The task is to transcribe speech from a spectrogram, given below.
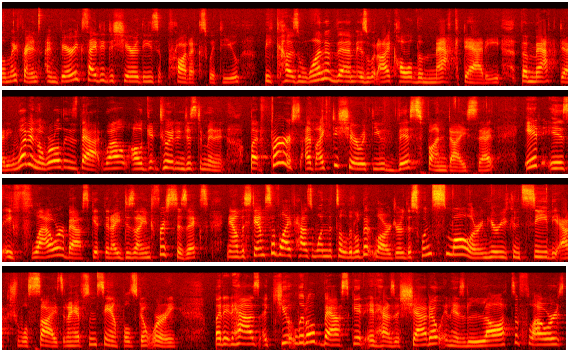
Hello, my friends. I'm very excited to share these products with you because one of them is what I call the Mac Daddy. The Mac Daddy. What in the world is that? Well, I'll get to it in just a minute. But first, I'd like to share with you this fun die set. It is a flower basket that I designed for Sizzix. Now the Stamps of Life has one that's a little bit larger. This one's smaller and here you can see the actual size and I have some samples, don't worry. But it has a cute little basket. It has a shadow and has lots of flowers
